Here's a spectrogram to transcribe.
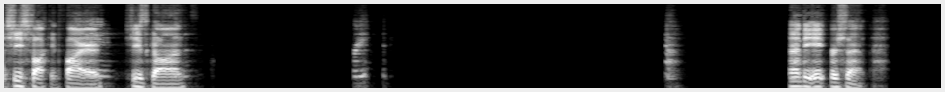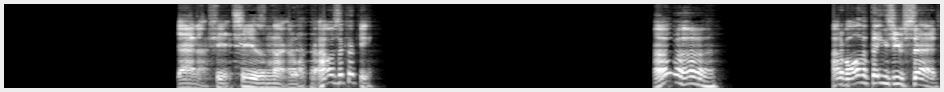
That she's fucking fired. She's gone. Ninety-eight percent. Yeah, no, she she is not gonna work. How was the cookie? Uh, out of all the things you said,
